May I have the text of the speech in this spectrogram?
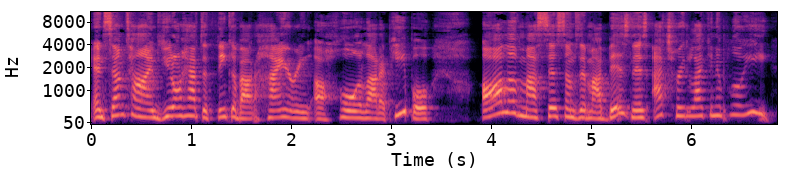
And sometimes you don't have to think about hiring a whole lot of people. All of my systems in my business, I treat like an employee.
